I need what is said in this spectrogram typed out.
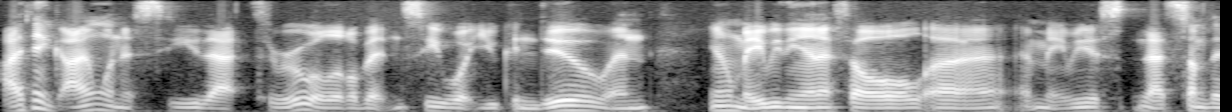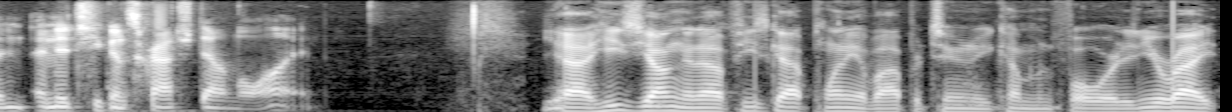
I think I want to see that through a little bit and see what you can do. And you know, maybe the NFL, uh, maybe that's something an itch he can scratch down the line. Yeah, he's young enough. He's got plenty of opportunity coming forward. And you're right.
